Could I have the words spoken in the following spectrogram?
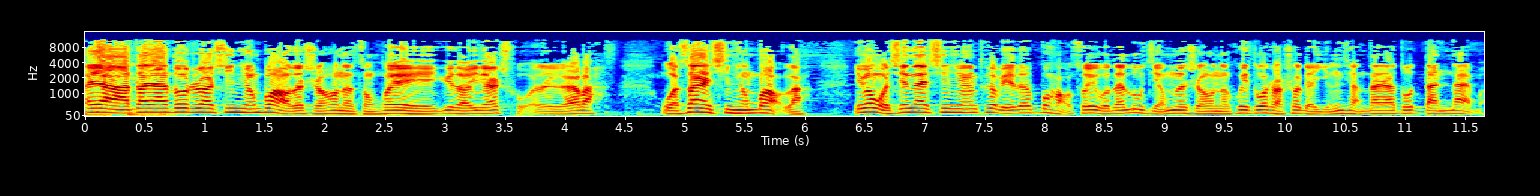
哎呀，大家都知道，心情不好的时候呢，总会遇到一点挫折吧。我算是心情不好了，因为我现在心情特别的不好，所以我在录节目的时候呢，会多少受点影响，大家多担待吧。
